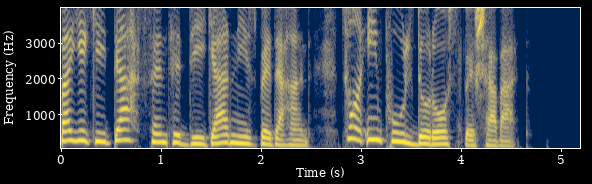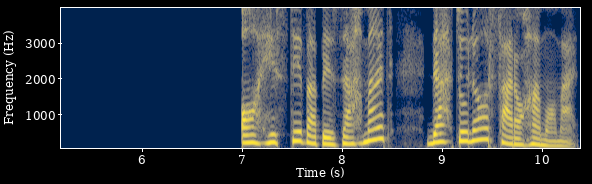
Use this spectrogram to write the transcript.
و یکی ده سنت دیگر نیز بدهند تا این پول درست بشود. آهسته و به زحمت ده دلار فراهم آمد.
